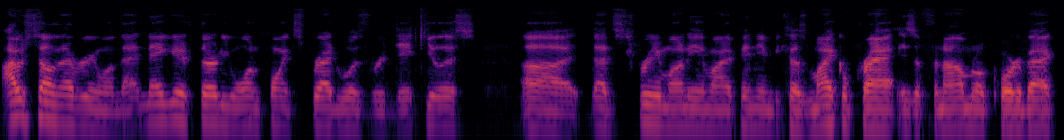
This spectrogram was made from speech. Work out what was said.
I was telling everyone that negative 31 point spread was ridiculous. Uh, that's free money in my opinion because Michael Pratt is a phenomenal quarterback.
